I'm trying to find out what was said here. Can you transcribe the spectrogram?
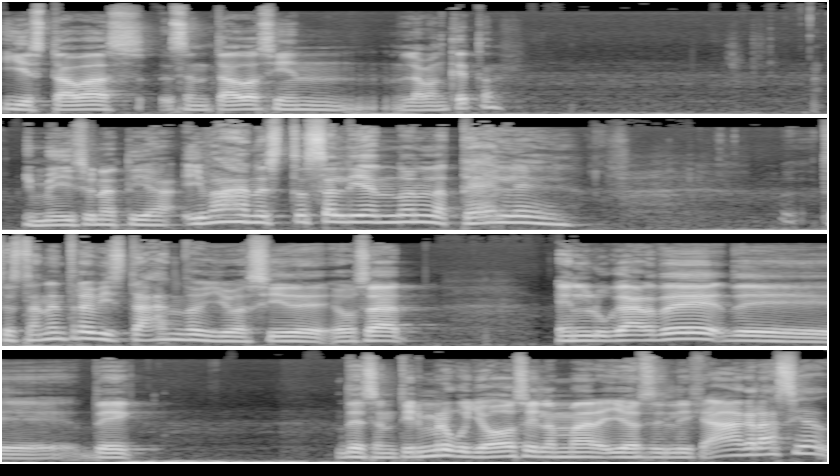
Y estabas sentado así en la banqueta. Y me dice una tía, Iván, estás saliendo en la tele. Te están entrevistando. Y yo así de... O sea, en lugar de... de, de sentirme orgulloso y la madre. Yo así le dije, ah, gracias,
